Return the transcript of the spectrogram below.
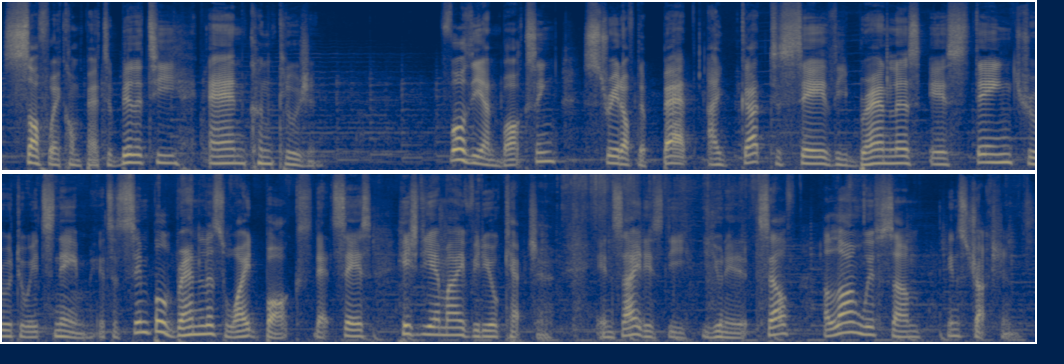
software compatibility, and conclusion. For the unboxing, straight off the bat, I got to say the brandless is staying true to its name. It's a simple brandless white box that says HDMI video capture. Inside is the unit itself, along with some instructions.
